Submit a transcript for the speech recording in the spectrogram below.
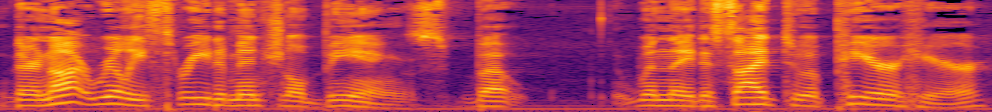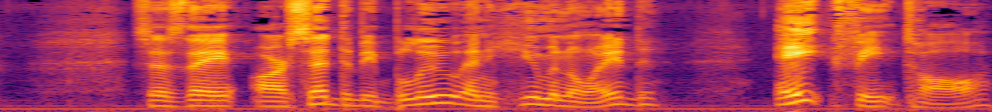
they're not really three dimensional beings, but when they decide to appear here, says they are said to be blue and humanoid, eight feet tall,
